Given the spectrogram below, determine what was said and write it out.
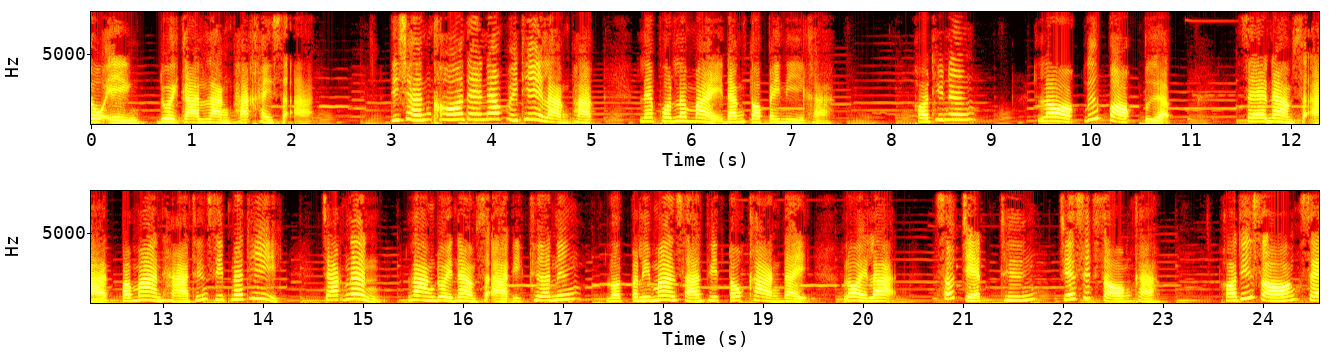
ตัวเองด้วยการล้างผักให้สะอาด ดิฉันขอแนะนำวิธีล้างผัก และผลไม้ดังต่อไปนี้ค่ะ ข้อที่หนึ่งลอกหรือปอกเปลือก แช่น้ำสะอาดประมาณหาถึงสิบนาที จากนั้นล้างด้วยน้ำสะอาดอีกเทื่อนึง ลดปริมาณสารพิษตกค้างได้ร้อยละ27ถึง72ค่ะ ข้อที่2แช่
